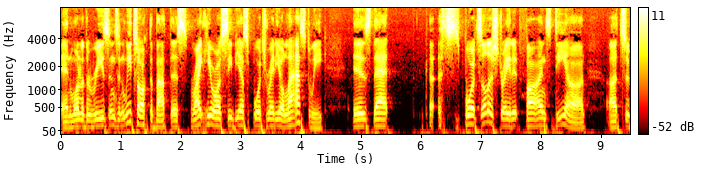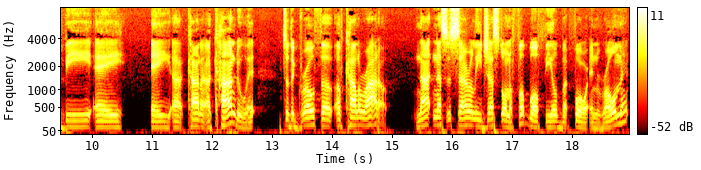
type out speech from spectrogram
And one of the reasons, and we talked about this right here on CBS Sports Radio last week, is that uh, Sports Illustrated finds Deion uh, to be a a uh, kind of a conduit to the growth of, of Colorado, not necessarily just on a football field, but for enrollment,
